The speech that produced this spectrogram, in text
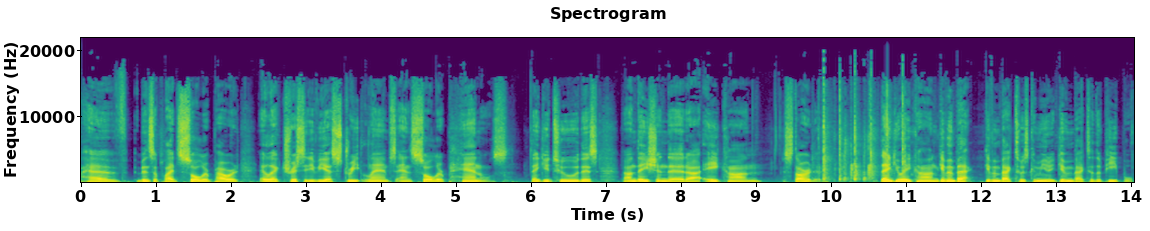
have been supplied solar powered electricity via street lamps and solar panels. Thank you to this foundation that uh, Akon started. Thank you, Akon. Giving back, giving back to his community, giving back to the people.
